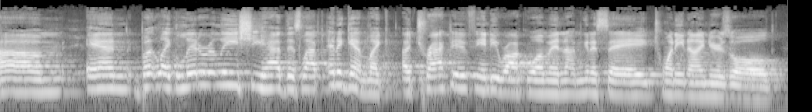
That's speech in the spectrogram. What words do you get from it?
And but like literally, she had this lap. And again, like attractive indie rock woman. I'm gonna say 29 years old.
